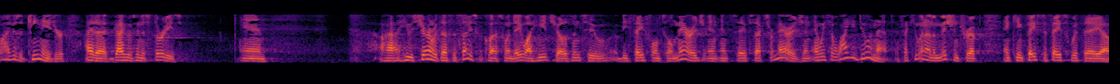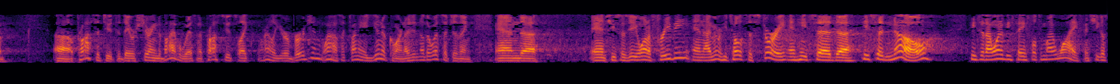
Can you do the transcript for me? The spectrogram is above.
well, I was a teenager, I had a guy who was in his 30s, and uh, he was sharing with us in Sunday school class one day why he had chosen to be faithful until marriage and, and save sex for marriage. And, and we said, why are you doing that? In fact, he went on a mission trip and came face to face with a, uh, uh, prostitute that they were sharing the Bible with, and the prostitute's like, "Well, you're a virgin? Wow, it's like finding a unicorn. I didn't know there was such a thing." And uh, and she says, "Yeah, you want a freebie?" And I remember he told us a story, and he said, uh, he said, "No." He said, "I want to be faithful to my wife." And she goes,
